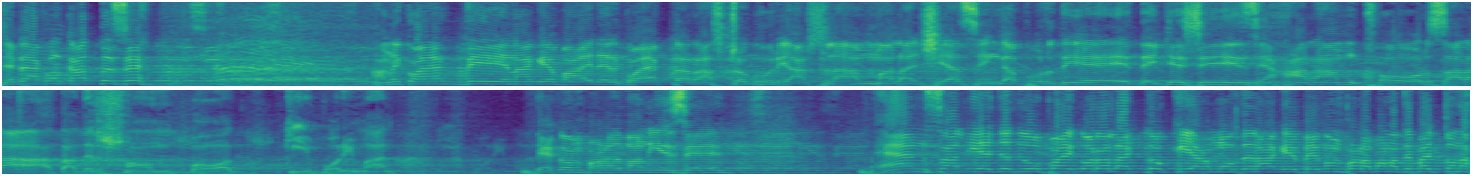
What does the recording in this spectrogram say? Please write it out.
যেটা এখন কাঁদতেছে। আমি কয়েকদিন আগে বাইরের কয়েকটা রাষ্ট্র ঘুরে আসলাম, মালয়েশিয়া, সিঙ্গাপুর দিয়ে দেখেছি যে হারাম খোর সারা তাদের সম্পদ কি পরিমাণ। বেগম পাড়া বানিয়েছে। ভ্যান চালিয়ে যদি উপায় করা লাগতো, কিয়ামতের আগে বেগম পাড়া বানাতে পারতো না।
